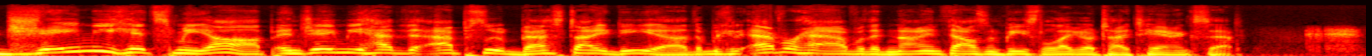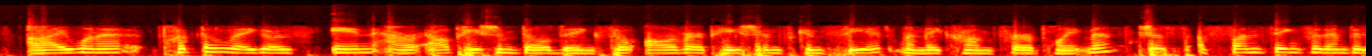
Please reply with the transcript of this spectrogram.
Jamie hits me up, and Jamie had the absolute best idea that we could ever have with a 9,000 piece Lego Titanic set. I want to put the Legos in our outpatient building so all of our patients can see it when they come for appointments. Just a fun thing for them to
